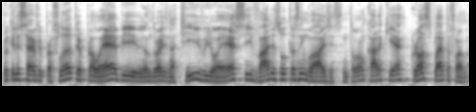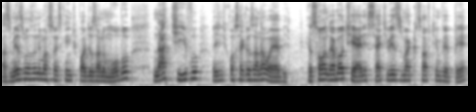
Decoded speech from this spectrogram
porque ele serve para Flutter, para web, Android nativo, iOS e várias outras linguagens. Então é um cara que é cross-platform. As mesmas animações que a gente pode usar no mobile, nativo, a gente consegue usar na web. Eu sou o André Baltieri, 7 vezes Microsoft MVP.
